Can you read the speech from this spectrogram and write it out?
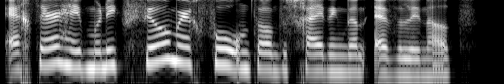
Echter heeft Monique veel meer gevoel omtrent de scheiding dan Evelyn had.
